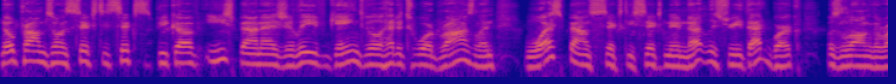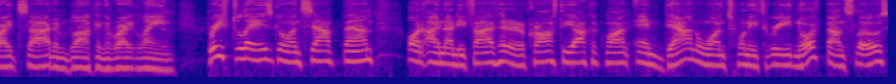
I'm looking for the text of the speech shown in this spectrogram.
No problems on 66 to speak of eastbound as you leave Gainesville headed toward Rosslyn. Westbound 66 near Nutley Street, that work was along the right side and blocking the right lane. Brief delays going southbound on I-95 headed across the Occoquan and down 123 northbound slows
